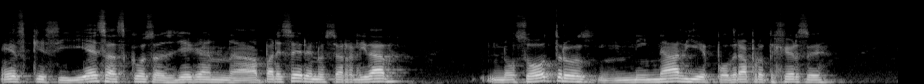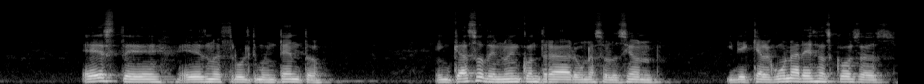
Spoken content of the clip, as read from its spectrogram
es que si esas cosas llegan a aparecer en nuestra realidad, nosotros ni nadie podrá protegerse. Este es nuestro último intento. En caso de no encontrar una solución y de que alguna de esas cosas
